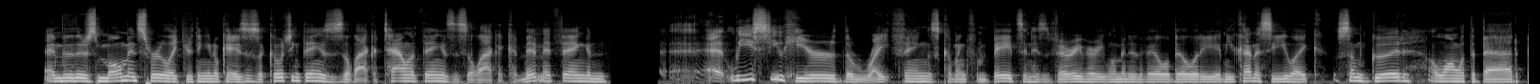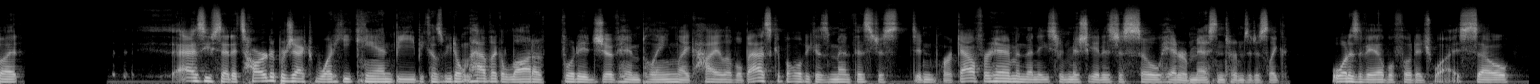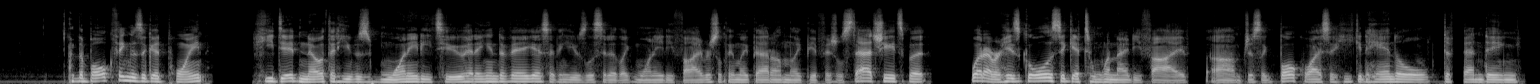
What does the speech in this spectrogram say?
and there's moments where like you're thinking, okay, is this a coaching thing? Is this a lack of talent thing? Is this a lack of commitment thing? And uh, at least you hear the right things coming from Bates and his very, very limited availability, and you kind of see like some good along with the bad, but as you said, it's hard to project what he can be because we don't have like a lot of footage of him playing like high level basketball because Memphis just didn't work out for him, and then Eastern Michigan is just so hit or miss in terms of just like what is available footage wise. So the bulk thing is a good point. He did note that he was 182 heading into Vegas. I think he was listed at like 185 or something like that on like the official stat sheets, but whatever. His goal is to get to 195, um, just like bulk wise, so he can handle defending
